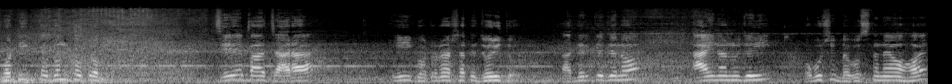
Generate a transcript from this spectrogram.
সঠিক তদন্তক্রম যে বা যারা এই ঘটনার সাথে জড়িত, তাদেরকে যেন আইন অনুযায়ী অবশ্যই ব্যবস্থা নেওয়া হয়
